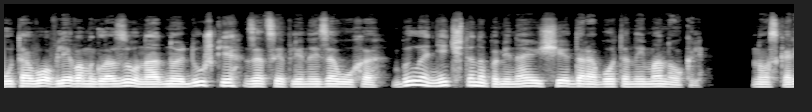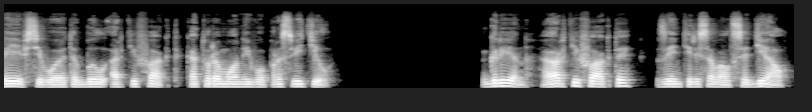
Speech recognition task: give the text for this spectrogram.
У того в левом глазу на одной дужке, зацепленной за ухо, было нечто напоминающее доработанный монокль. Но, скорее всего, это был артефакт, которым он его просветил. «Грен, а артефакты?» – заинтересовался Диал.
